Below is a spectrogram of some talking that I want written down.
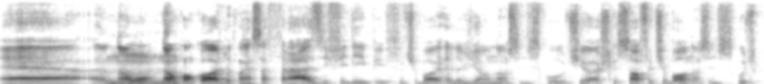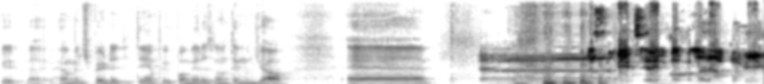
É, eu não, não concordo com essa frase, Felipe, futebol e religião não se discute. Eu acho que só futebol não se discute, porque é realmente perda de tempo e o Palmeiras não tem mundial. É, Eu sabia que você ia comigo.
